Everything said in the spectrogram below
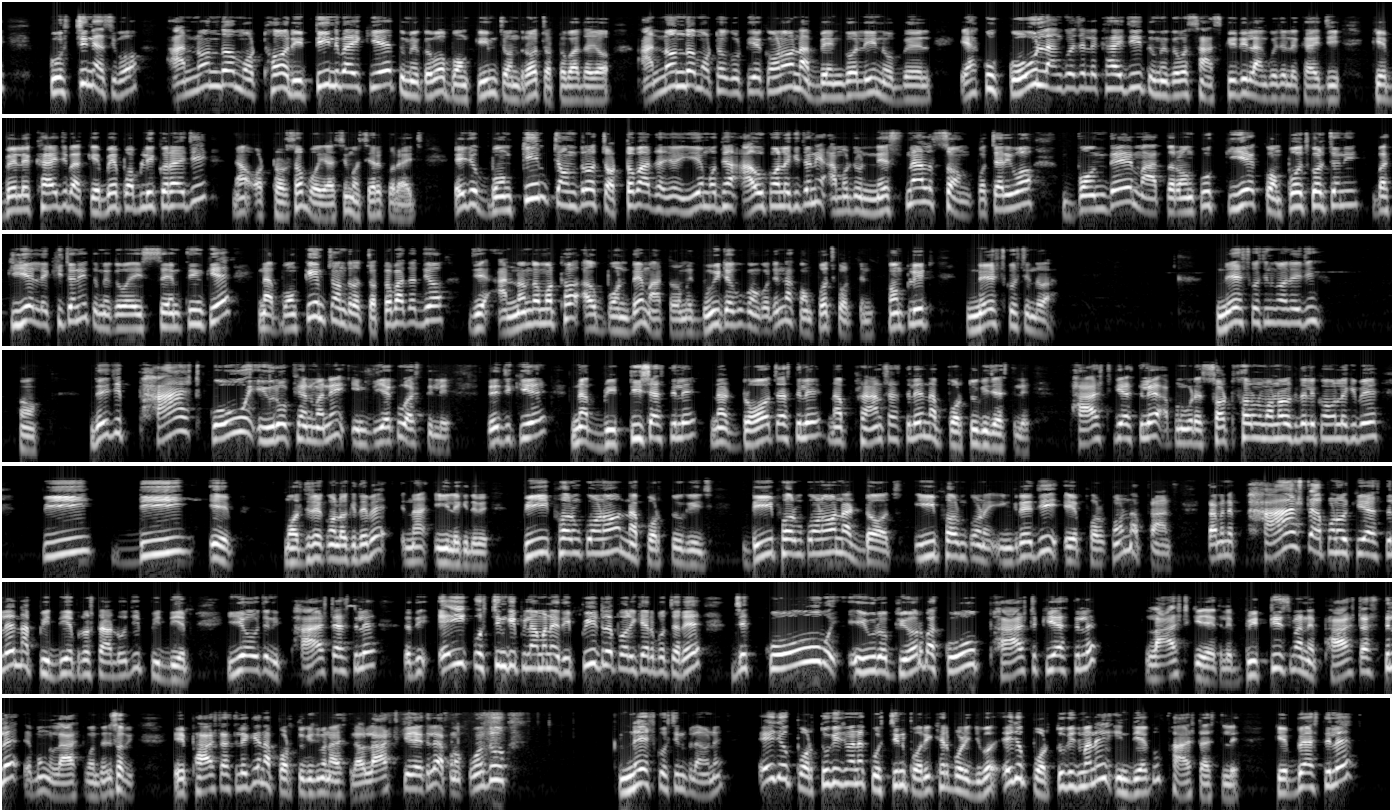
କୋଶ୍ଚିନ୍ ଆସିବ ଆନନ୍ଦ ମଠ ରିଟିନ୍ ବାଇ କିଏ ତୁମେ କହିବ ବଙ୍କିମ ଚନ୍ଦ୍ର ଚଟ୍ଟୋପାଧ୍ୟାୟ ଆନନ୍ଦ ମଠ ଗୋଟିଏ କ'ଣ ନା ବେଙ୍ଗଲୀ ନୋବେଲ ଏହାକୁ କୋଉ ଲାଙ୍ଗୁଏଜ ଲେଖା ହେଇଛି ତୁମେ କହିବ ସାଂସ୍କ୍ରିଟ ଲାଙ୍ଗୁଏଜ ଲେଖା ହେଇଛି କେବେ ଲେଖା ହେଇଛି ବା କେବେ ପବ୍ଲିକ କରାହେଇଛି ନା ଅଠରଶହ ବୟାଅଶୀ ମସିହାରେ କରାହେଇଛି ଏଇ ଯୋଉ ବଙ୍କିମ ଚନ୍ଦ୍ର ଚଟ୍ଟୋପାଧ୍ୟାୟ ଇଏ ମଧ୍ୟ ଆଉ କ'ଣ ଲେଖିଛନ୍ତି ଆମର ଯୋଉ ନ୍ୟାସନାଲ ସଙ୍ଗ ପଚାରିବ ବନ୍ଦେ ମାତରଙ୍କୁ କିଏ କମ୍ପୋଜ କରିଛନ୍ତି ବା କିଏ ଲେଖିଛନ୍ତି ତୁମେ କହିବ ଏଇ ସେମ୍ ଥିଙ୍ଗ କିଏ ନା ବଙ୍କିମଚନ୍ଦ୍ର ଚଟ୍ଟୋପାଧ୍ୟାୟ ଯିଏ ଆନନ୍ଦ ମଠ ଆଉ ବନ୍ଦେ ମାତରମ ଏ ଦୁଇଟାକୁ କ'ଣ କରିଛନ୍ତି ନା କମ୍ପୋଜ କରିଛନ୍ତି କମ୍ପ୍ଲିଟ ନେକ୍ସଟ କ୍ୱେଶ୍ଚିନ୍ ଦେବା ନେକ୍ସଟ କ୍ୱେଶ୍ଚିନ୍ କ'ଣ ଦେଇଛି ହଁ ଦେଇଛି ଫାଷ୍ଟ କୋଉ ୟୁରୋପିଆନ ମାନେ ଇଣ୍ଡିଆକୁ ଆସିଥିଲେ ଦେଇଛି କିଏ ନା ବ୍ରିଟିଶ ଆସିଥିଲେ ନା ଡଚ୍ ଆସିଥିଲେ ନା ଫ୍ରାନ୍ସ ଆସିଥିଲେ ନା ପର୍ତ୍ତୁଗୀଜ ଆସିଥିଲେ ଫାଷ୍ଟ କିଏ ଆସିଥିଲେ ଆପଣ ଗୋଟେ ସର୍ଟ ଫର୍ମ ମନେ ରଖିଦେଲି କ'ଣ ଲେଖିବେ ପି ଡି ଏଫ୍ ମଝିରେ କ'ଣ ଲେଖିଦେବେ ନା ଇ ଲେଖିଦେବେ ପି ଫର୍ମ କ'ଣ ନା ପର୍ତ୍ତୁଗୀଜ ଡି ଫର୍ମ କ'ଣ ନା ଡଚ୍ ଇ ଫର୍ମ କ'ଣ ଇଂରେଜୀ ଏ ଫର୍ମ କ'ଣ ନା ଫ୍ରାନ୍ସ ତାମାନେ ଫାଷ୍ଟ ଆପଣଙ୍କର କିଏ ଆସିଥିଲେ ନା ପିଡିଏଫ୍ ର ଷ୍ଟାର୍ଟ ହେଉଛି ପିଡିଏଫ୍ ଇଏ ହେଉଛନ୍ତି ଫାଷ୍ଟ ଆସିଥିଲେ ଯଦି ଏଇ କୋଶ୍ଚିନ୍ କି ପିଲାମାନେ ରିପିଟ୍ରେ ପରୀକ୍ଷାରେ ପଚାରେ ଯେ କେଉଁ ୟୁରୋପିୟର ବା କେଉଁ ଫାଷ୍ଟ କିଏ ଆସିଥିଲେ ଲାଷ୍ଟ କିଏ ଯାଇଥିଲେ ବ୍ରିଟିଶ ମାନେ ଫାଷ୍ଟ ଆସିଥିଲେ ଏବଂ ଲାଷ୍ଟ ମଧ୍ୟ ସରି ଏଇ ଫାଷ୍ଟ ଆସିଥିଲେ କିଏ ନା ପର୍ତ୍ତୁଗୀଜ ମାନେ ଆସିଥିଲେ ଆଉ ଲାଷ୍ଟ କିଏ ଯାଇଥିଲେ ଆପଣ କୁହନ୍ତୁ ନେକ୍ସଟ କ୍ୱେଶ୍ଚିନ୍ ପିଲାମାନେ ଏଇ ଯୋଉ ପର୍ତ୍ତୁଗୀଜ ମାନେ କ୍ୱେଶ୍ଚିନ୍ ପରୀକ୍ଷାରେ ପଡ଼ିଯିବ ଏଇ ଯୋଉ ପର୍ତ୍ତୁଗୀଜ ମାନେ ଇଣ୍ଡିଆକୁ ଫାଷ୍ଟ ଆସିଥିଲେ କେବେ ଆସିଥିଲେ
